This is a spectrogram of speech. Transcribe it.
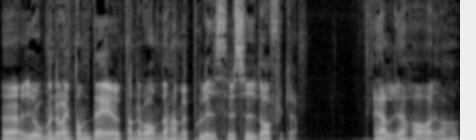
Ö, Jo, men det var inte om det utan det var om det här med poliser i Sydafrika. L. Jaha, jaha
